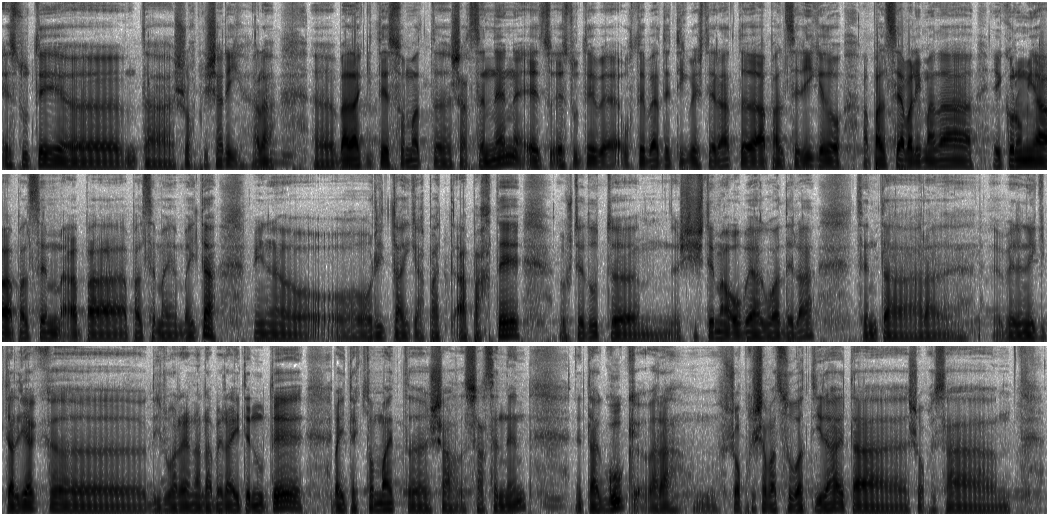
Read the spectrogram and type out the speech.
ez dute eta uh, sorprisarik, hala. Uh, badakite somat sartzen den, ez, ez dute urte batetik besterat uh, apaltzerik, edo apaltzea balimada ekonomia apaltzen, apa, apaltzen baita. Baina hori uh, aparte, uste dut, uh, sistema hobeagoa dela, zenta, hala, beren ekitaliak uh, diruaren arabera egiten dute, baitek tomait uh, sartzen den, eta guk, bara, sorpresa batzu bat dira, eta sorpresa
